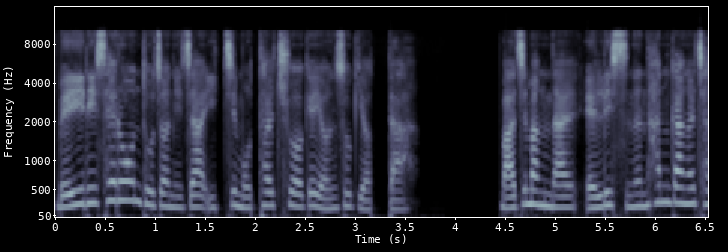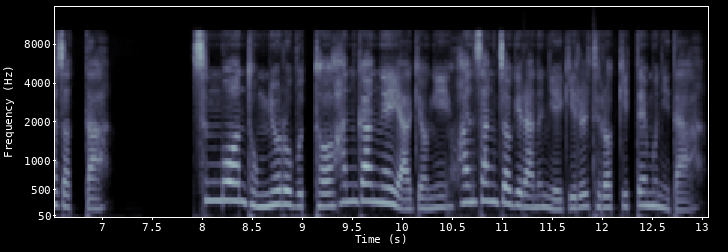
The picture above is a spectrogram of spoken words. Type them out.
매일이 새로운 도전이자 잊지 못할 추억의 연속이었다. 마지막 날 앨리스는 한강을 찾았다. 승무원 동료로부터 한강의 야경이 환상적이라는 얘기를 들었기 때문이다.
